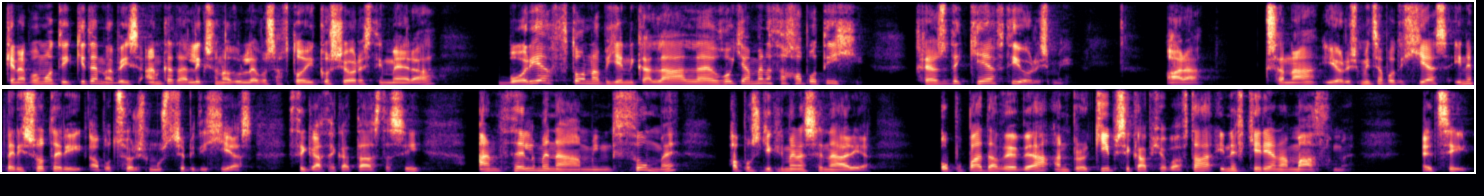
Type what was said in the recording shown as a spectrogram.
Και να πούμε ότι, κοίτα να δεις, αν καταλήξω να δουλεύω σε αυτό 20 ώρες τη μέρα, μπορεί αυτό να πηγαίνει καλά, αλλά εγώ για μένα θα έχω αποτύχει. Χρειάζονται και αυτοί οι ορισμοί. Άρα, ξανά, οι ορισμοί της αποτυχίας είναι περισσότεροι από τους ορισμούς της επιτυχίας στην κάθε κατάσταση, αν θέλουμε να αμυνθούμε από συγκεκριμένα σενάρια. Όπου πάντα βέβαια, αν προκύψει κάποιο από αυτά, είναι ευκαιρία να μάθουμε. Έτσι.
